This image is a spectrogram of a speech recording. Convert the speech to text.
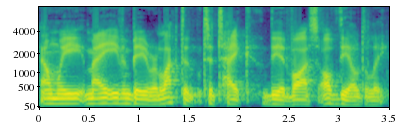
and we may even be reluctant to take the advice of the elderly.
